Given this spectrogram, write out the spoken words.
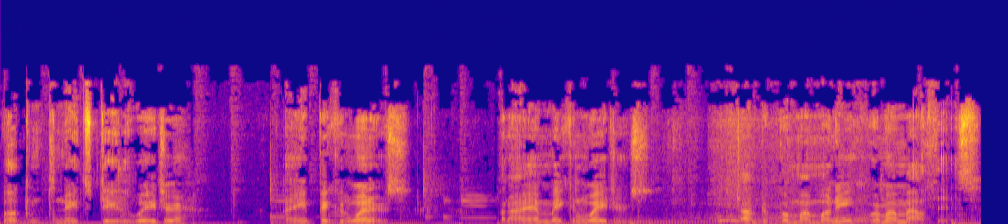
Welcome to Nate's Daily Wager. I ain't picking winners, but I am making wagers. Time to put my money where my mouth is.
